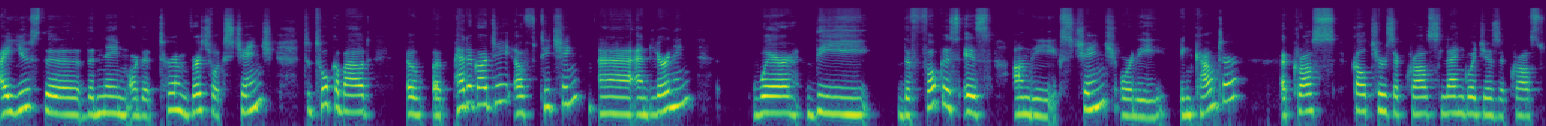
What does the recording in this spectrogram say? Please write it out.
I use the, the name or the term virtual exchange to talk about a, a pedagogy of teaching uh, and learning where the, the focus is on the exchange or the encounter across cultures, across languages, across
